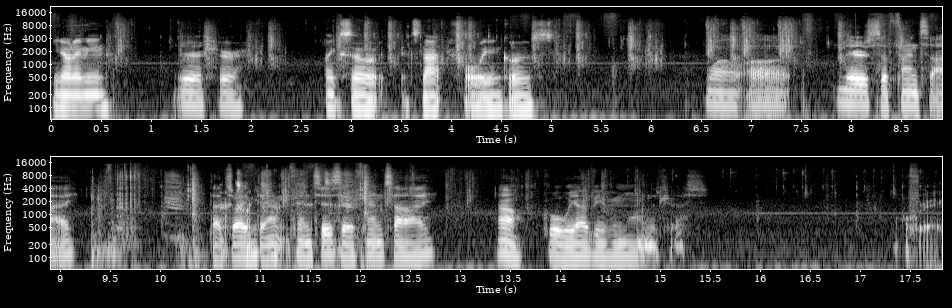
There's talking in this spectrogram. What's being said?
You know what I mean? Yeah, sure. Like so it's not fully enclosed. Well, uh, there's the fence eye. That's Uh, right there. 25 Fences, they're fence eye. Oh, cool. We have even more on the chest. Oh, frick.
